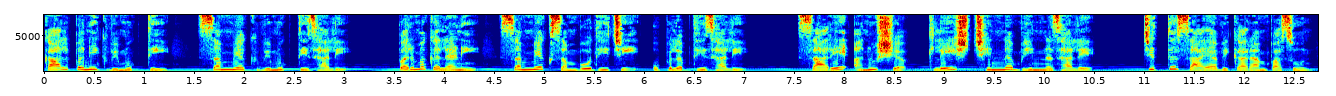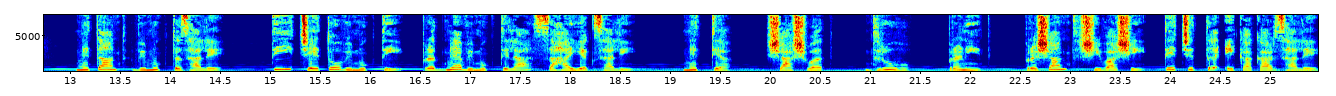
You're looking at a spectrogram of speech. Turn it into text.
काल्पनिक विमुक्ती सम्यक विमुक्ती झाली. परमकल्याणी सम्यक संबोधीची उपलब्धी झाली. सारे अनुष्य क्लेश छिन्न भिन्न झाले. चित्त साया विकारांपासून नितांत विमुक्त झाले. ती चेतो विमुक्ती प्रज्ञा विमुक्तीला सहाय्यक झाली. नित्य शाश्वत ध्रुव प्रणीत प्रशांत शिवाशी ते चित्त एकाकार झाले.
